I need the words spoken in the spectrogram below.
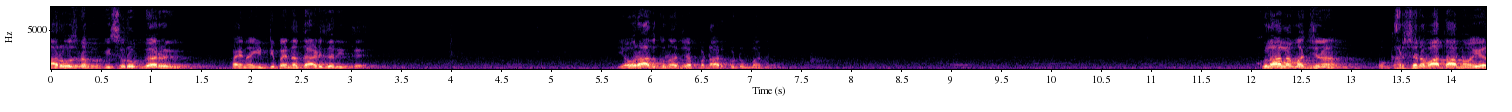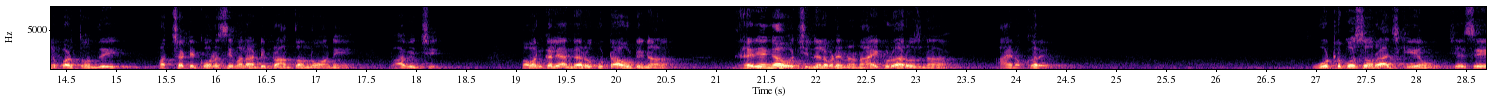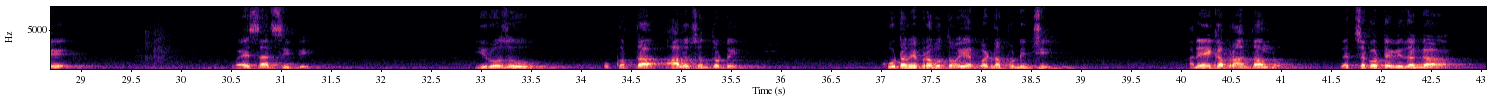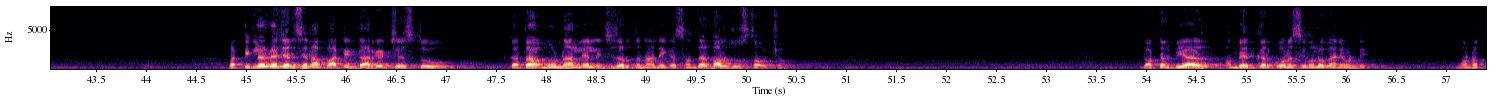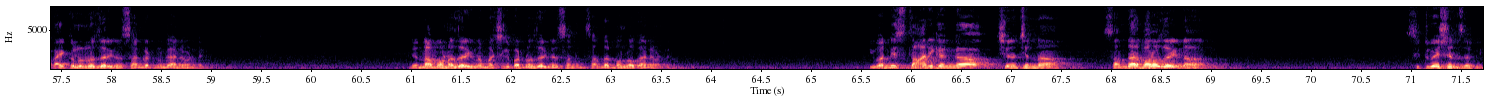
ఆ రోజున విశ్వరూప్ గారి పైన ఇంటి పైన దాడి జరిగితే ఎవరు ఆదుకున్నారు చెప్పండి వారి కుటుంబాన్ని? కులాల మధ్యన ఒక ఘర్షణ వాతావరణం ఏర్పడుతోంది పచ్చటి కోనసీమ లాంటి ప్రాంతంలో అని భావించి పవన్ కళ్యాణ్ గారు హుటాహుటిన ధైర్యంగా వచ్చి నిలబడిన నాయకుడు ఆ రోజున ఆయన ఒక్కరే. ఓట్ల కోసం రాజకీయం చేసే వైఎస్ఆర్సిపి ఈరోజు ఒక కొత్త ఆలోచనతోటి కూటమి ప్రభుత్వం ఏర్పడినప్పటి నుంచి అనేక ప్రాంతాల్లో రెచ్చగొట్టే విధంగా పర్టికులర్గా జనసేన పార్టీని టార్గెట్ చేస్తూ గత మూడు నాలుగు నెలల నుంచి జరుగుతున్న అనేక సందర్భాలు చూస్తూ వచ్చాం. డాక్టర్ బిఆర్ అంబేద్కర్ కోనసీమలో కానివ్వండి మొన్న కైకలూరులో జరిగిన సంఘటన కానివ్వండి నిన్న మొన్న జరిగిన మచిలీపట్నం జరిగిన సందర్భంలో కానివ్వండి ఇవన్నీ స్థానికంగా చిన్న చిన్న సందర్భాల్లో జరిగిన సిట్యువేషన్స్ అవి.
